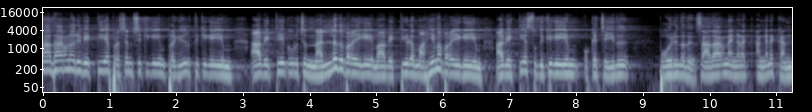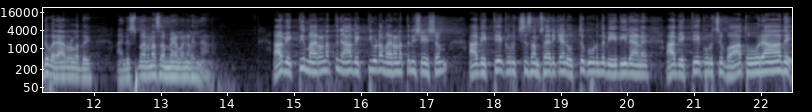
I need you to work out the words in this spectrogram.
സാധാരണ ഒരു വ്യക്തിയെ പ്രശംസിക്കുകയും പ്രകീർത്തിക്കുകയും ആ വ്യക്തിയെക്കുറിച്ച് നല്ലത് പറയുകയും ആ വ്യക്തിയുടെ മഹിമ പറയുകയും ആ വ്യക്തിയെ സ്തുതിക്കുകയും ഒക്കെ ചെയ്ത് പോരുന്നത് സാധാരണ അങ്ങനെ അങ്ങനെ കണ്ടുവരാറുള്ളത് അനുസ്മരണ സമ്മേളനങ്ങളിലാണ്. ആ വ്യക്തി മരണത്തിന് ആ വ്യക്തിയുടെ മരണത്തിന് ശേഷം ആ വ്യക്തിയെക്കുറിച്ച് സംസാരിക്കാൻ ഒത്തുകൂടുന്ന വേദിയിലാണ് ആ വ്യക്തിയെക്കുറിച്ച് വാ തോരാതെ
